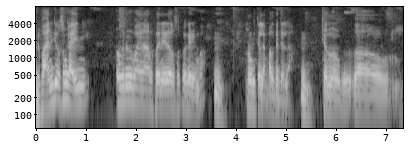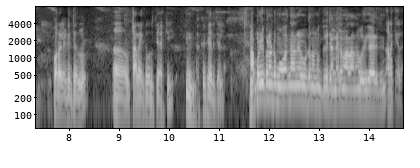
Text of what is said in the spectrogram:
ഒരു പതിനഞ്ച് ദിവസം കഴിഞ്ഞ് ഒരു പതിനാറ് പതിനേഴ് ദിവസമൊക്കെ കഴിയുമ്പോൾ. നമുക്ക് ചെല്ലാം പതുക്കെ ചെല്ലാം. ചെന്ന് നമുക്ക് പുറകിലൊക്കെ പുറയിലൊക്കെ ചെന്ന് തറയൊക്കെ വൃത്തിയാക്കി ഒക്കെ കയറി ചെല്ലാം. അപ്പോൾ ഈ പറഞ്ഞിട്ട് മോഹൻലാലിനെ കൂട്ട് നമുക്ക് ചങ്ങല മാറാൻ ഒരു കാര്യത്തിൽ നടക്കില്ല.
